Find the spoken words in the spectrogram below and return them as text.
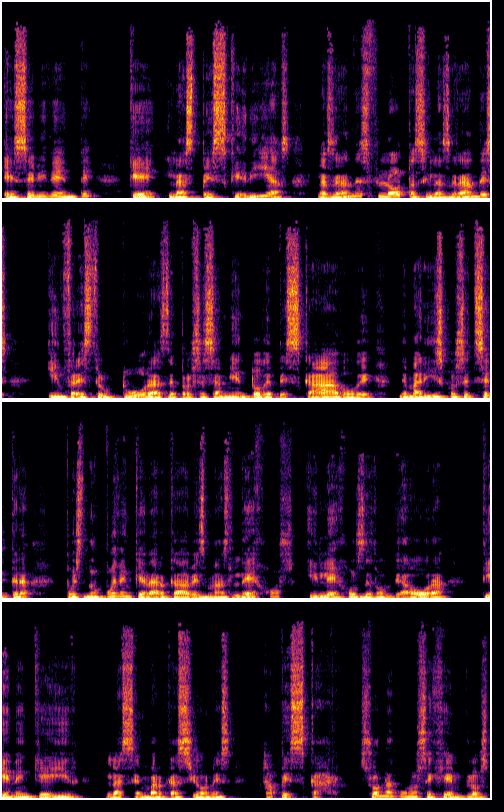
Es evidente que las pesquerías, las grandes flotas y las grandes infraestructuras de procesamiento de pescado, de, de mariscos, etcétera, pues no pueden quedar cada vez más lejos y lejos de donde ahora tienen que ir las embarcaciones a pescar. Son algunos ejemplos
